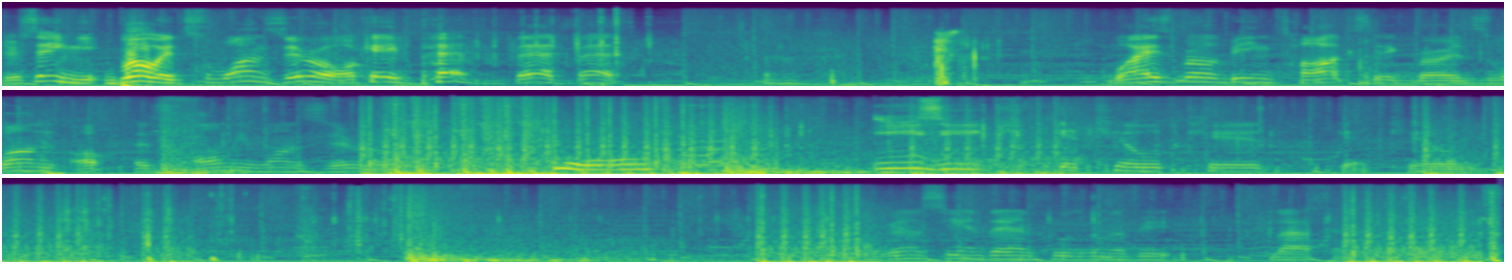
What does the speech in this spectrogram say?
You're saying, bro, it's 1-0. Okay, bet, bet, bet. Why is bro being toxic, bro? It's one. Oh, it's only 1-0. Easy. Get killed, kid. Get killed. We're gonna see in the end who's gonna be laughing.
